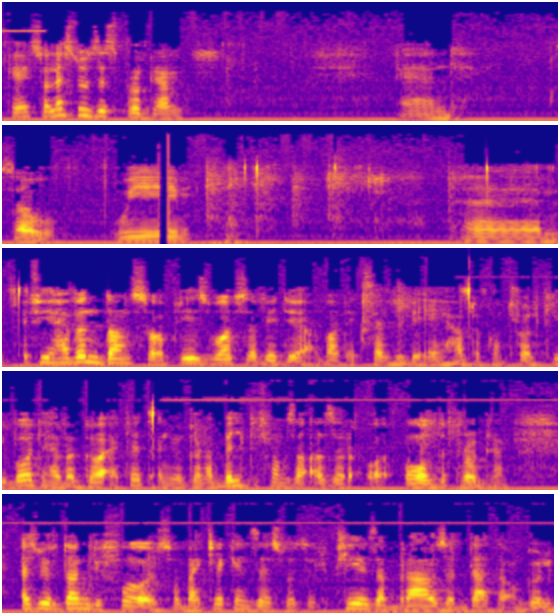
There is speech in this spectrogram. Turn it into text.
Okay so let's do this program. And so we um, if you haven't done so please watch the video about Excel VBA how to control keyboard. Have a go at it and you're gonna build from the other the program. As we've done before so by clicking this it will clear the browser data on Google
